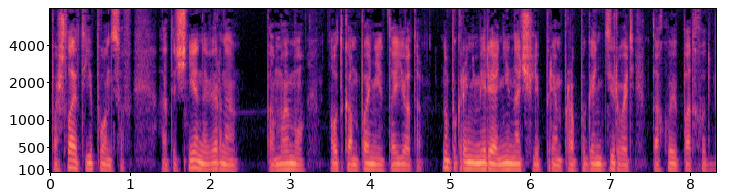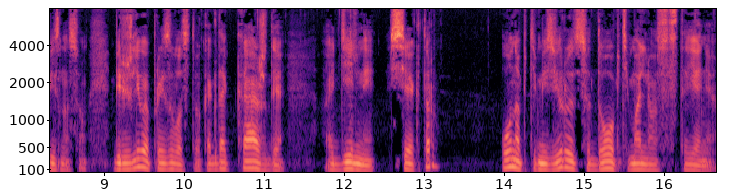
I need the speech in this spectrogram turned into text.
пошла от японцев. А точнее, наверное, по-моему, от компании Toyota. Ну, по крайней мере, они начали прям пропагандировать такой подход к бизнесу. Бережливое производство, когда каждый отдельный сектор, он оптимизируется до оптимального состояния.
